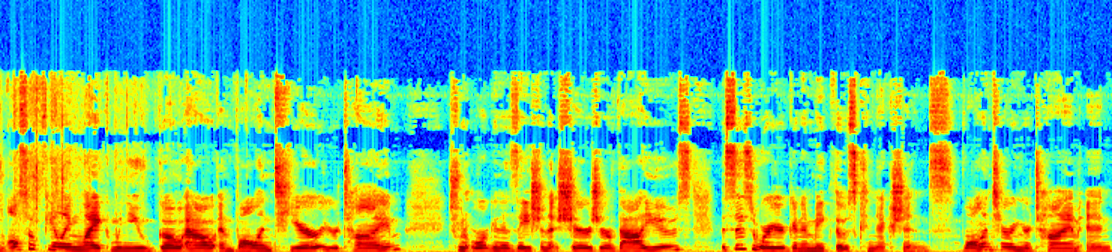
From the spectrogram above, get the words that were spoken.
I'm also feeling like when you go out and volunteer your time to an organization that shares your values, this is where you're going to make those connections. Volunteering your time and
